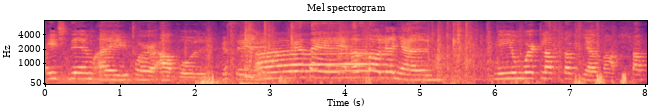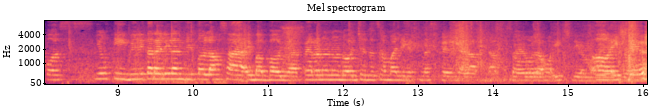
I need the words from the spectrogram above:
HDMI for Apple. Kasi, Ah. kasi, ang storya niyan, may yung work laptop niya, Mac. Tapos, yung TV, literally nandito lang sa ibabaw niya. Pero nanonood siya dun sa maliit na screen na laptop. So, Sorry, wala akong HDMI. Oh, HDMI.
